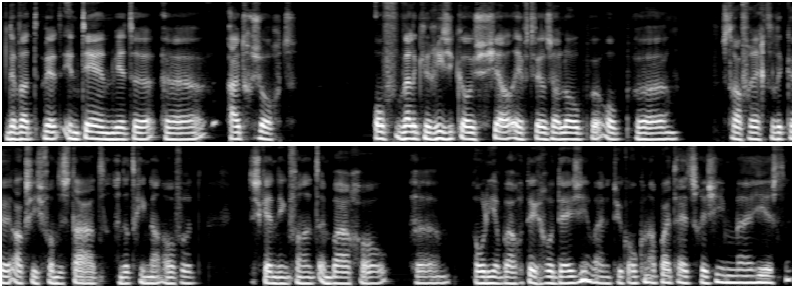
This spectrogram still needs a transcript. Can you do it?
Er wat werd intern werd, uitgezocht of welke risico's Shell eventueel zou lopen op uh, strafrechtelijke acties van de staat. En dat ging dan over de schending van het embargo, uh, olieembargo tegen Rhodesië, waar natuurlijk ook een apartheidsregime uh, heerste.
